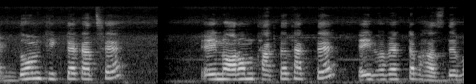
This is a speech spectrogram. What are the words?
একদম ঠিকঠাক আছে। এই নরম থাকতে থাকতে এইভাবে একটা ভাজ দেব।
